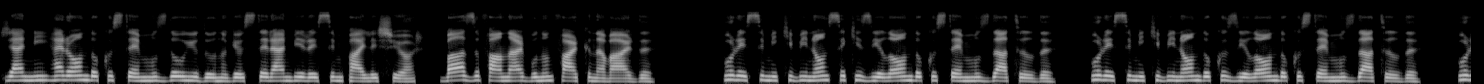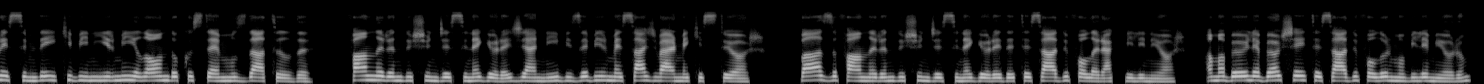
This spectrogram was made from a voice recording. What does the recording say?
Jenny her 19 Temmuz'da uyuduğunu gösteren bir resim paylaşıyor. Bazı fanlar bunun farkına vardı. Bu resim 2018 yılı 19 Temmuz'da atıldı. Bu resim 2019 yılı 19 Temmuz'da atıldı. Bu resimde 2020 yılı 19 Temmuz'da atıldı. Fanların düşüncesine göre Jenny bize bir mesaj vermek istiyor. Bazı fanların düşüncesine göre de tesadüf olarak biliniyor. Ama böyle bir şey tesadüf olur mu bilemiyorum.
